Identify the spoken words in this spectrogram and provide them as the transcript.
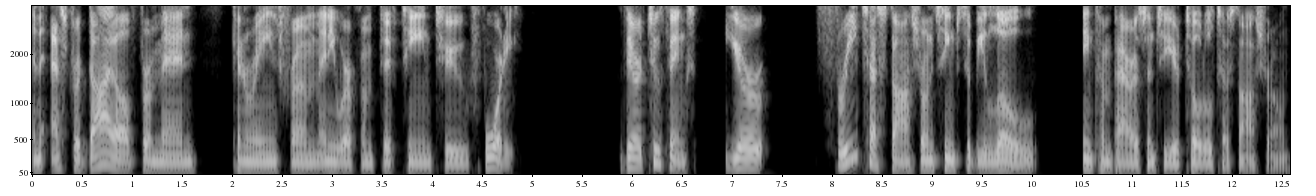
An estradiol for men can range from anywhere from 15 to 40. There are two things. Your free testosterone seems to be low in comparison to your total testosterone.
